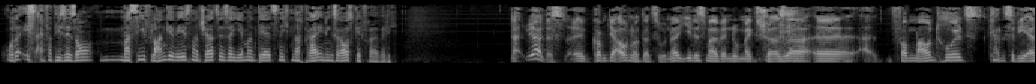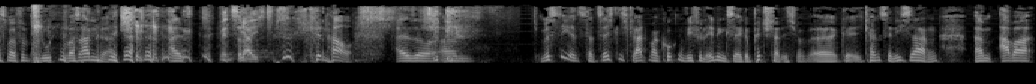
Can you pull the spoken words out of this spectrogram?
oder ist einfach die Saison massiv lang gewesen und Scherzer ist ja jemand, der jetzt nicht nach drei Innings rausgeht freiwillig. Da, ja, das äh, kommt ja auch noch dazu. Ne? Jedes Mal, wenn du Max Scherzer äh, vom Mount holst, kannst du dir erstmal fünf Minuten was anhören. Als, Wenn's Ja. reicht. Genau. Also ähm, ich müsste jetzt tatsächlich gerade mal gucken, wie viel Innings er gepitcht hat. Ich, äh, ich kann es dir nicht sagen. Ähm, aber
